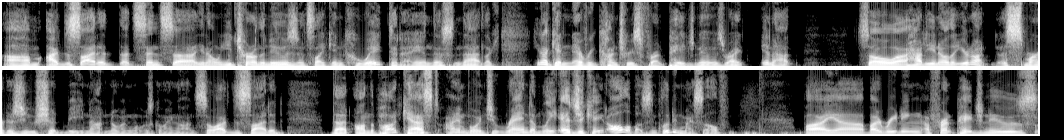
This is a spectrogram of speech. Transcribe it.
um, I've decided that since uh, you know when you turn on the news and it's like in Kuwait today and this and that, like you're not getting every country's front page news, right? You're not. So uh, how do you know that you're not as smart as you should be, not knowing what was going on? So I've decided that on the podcast I am going to randomly educate all of us, including myself, by uh, by reading a front page news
